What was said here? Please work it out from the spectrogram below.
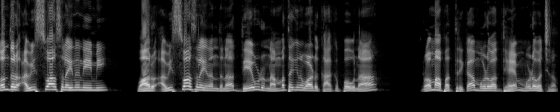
కొందరు అవిశ్వాసులైననేమి? వారు అవిశ్వాసులైనందున దేవుడు నమ్మతగినవాడు కాకపోవునా? రోమాపత్రిక మూడవ అధ్యాయం మూడవచనం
